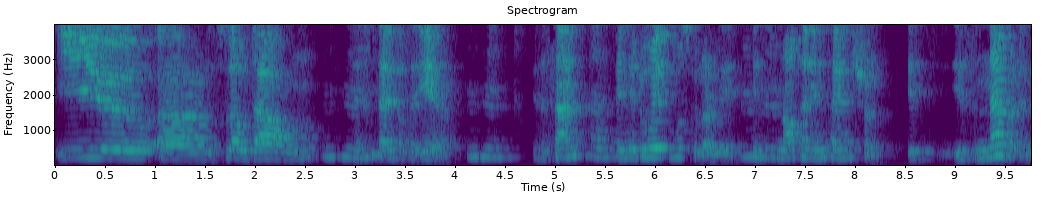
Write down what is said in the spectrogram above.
You uh, slow down Mhm. the scent of the air. Mhm. You understand? And- And you do it muscularly. Mhm. It's not an intention. It is never an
